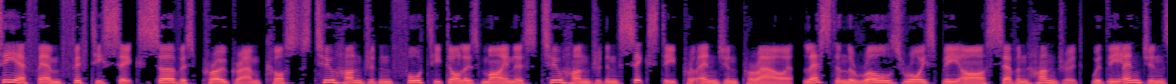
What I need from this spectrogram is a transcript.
CFM56 service program costs $240-260 per engine per hour, less than the Rolls-Royce BR700, with the engines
